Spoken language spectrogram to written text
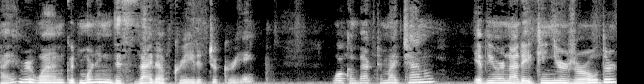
Hi everyone, good morning. This is Ida of Created to Create. Welcome back to my channel. If you are not 18 years or older,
